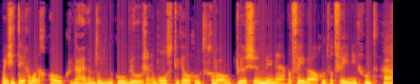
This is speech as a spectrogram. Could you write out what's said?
Maar je ziet tegenwoordig ook, nou, dat doen de Coolblues en de Bols natuurlijk heel goed. Gewoon plussen, minnen, wat vind je wel goed, wat vind je niet goed. Ja.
